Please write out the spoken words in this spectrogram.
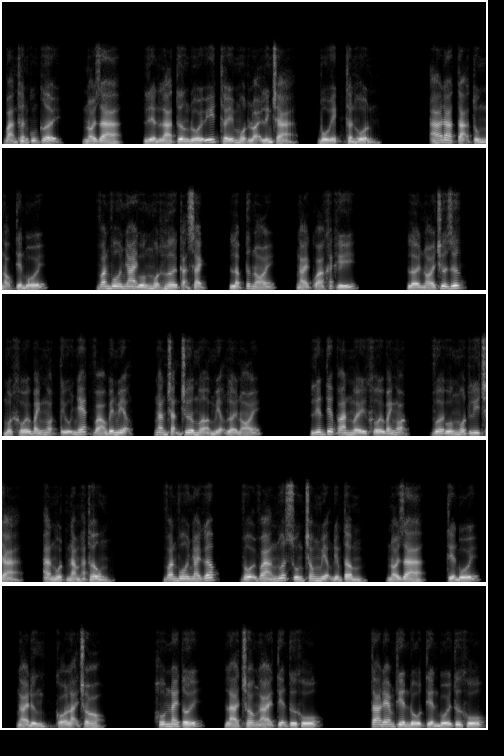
bản thân cũng cười, nói ra, liền là tương đối ít thấy một loại linh trà, bổ ích thân hồn. A đa tạ tùng ngọc tiền bối văn vô nhai uống một hơi cạn sạch, lập tức nói, ngài quá k h á c h khí. Lời nói chưa dứt, một khối bánh ngọt tiểu nhét vào bên miệng, ngăn chặn chưa mở miệng lời nói. Liên tiếp ăn mấy khối bánh ngọt, vừa uống một ly trà, ăn một nắm hạt thông. Văn vô nhai gấp, vội vàng nuốt xuống trong miệng điểm tâm, nói ra, tiền bối, ngài đừng có lại cho. Hôm nay tới, là cho ngài tiễn tư khố. Ta đem thiên đồ tiền bối tư khố,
